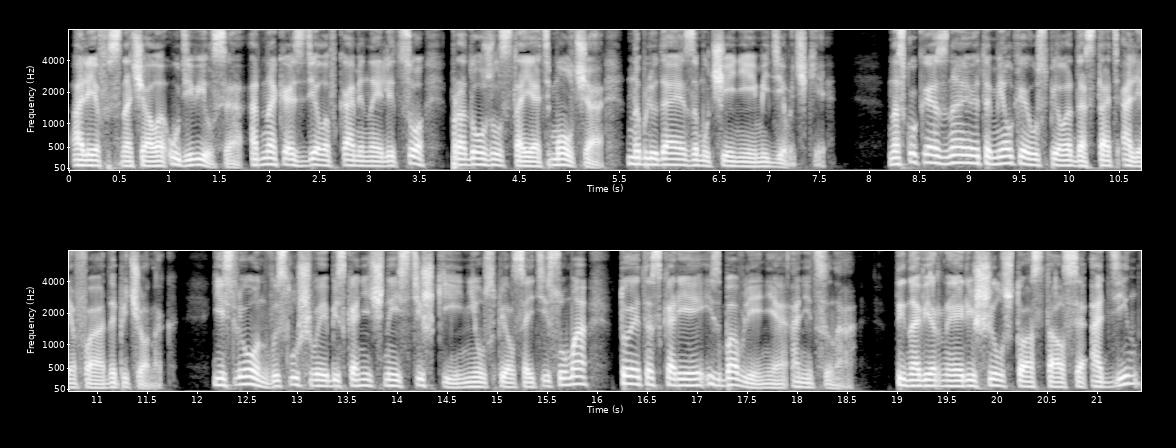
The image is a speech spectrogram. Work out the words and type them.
Алев сначала удивился, однако, сделав каменное лицо, продолжил стоять молча, наблюдая за мучениями девочки. Насколько я знаю, эта мелкая успела достать Алефа до печёнок. Если он, выслушивая бесконечные стишки, не успел сойти с ума, то это скорее избавление, а не цена. Ты, наверное, решил, что остался один,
